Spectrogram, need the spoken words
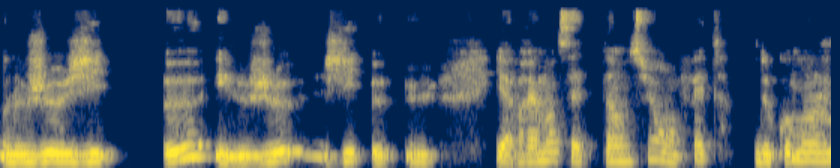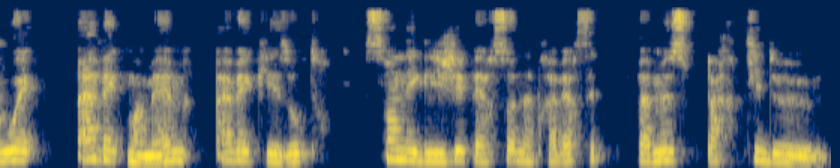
Le jeu J E et le jeu J-E-U. Il y a vraiment cette tension en fait de comment jouer avec moi-même, avec les autres, sans négliger personne à travers cette fameuse partie de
